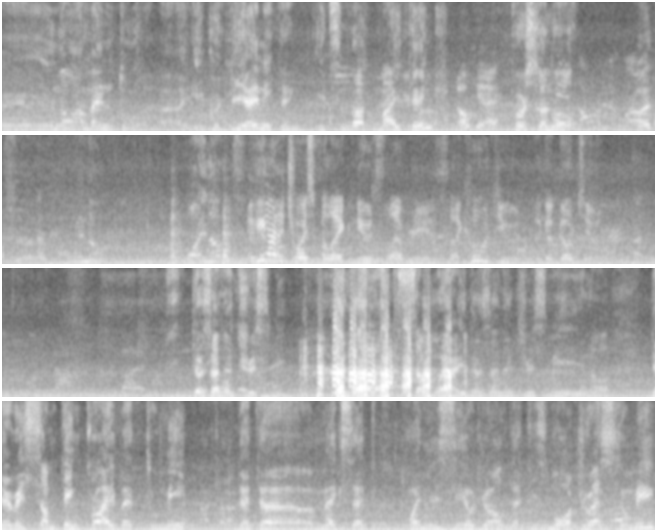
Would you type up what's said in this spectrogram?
you- you know, I'm into. Uh, it could be anything. It's not my thing, okay. personal, but you know, why not? If you had a choice for like nude celebrities, like who would you like, go to? Doesn't interest me. You know, like somewhere it doesn't interest me. You know, there is something private to me that uh, makes it. When you see a girl that is more dressed to me,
